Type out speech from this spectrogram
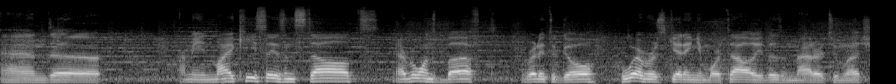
And uh, I mean, my Kise is installed, everyone's buffed, ready to go. Whoever's getting immortality doesn't matter too much.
